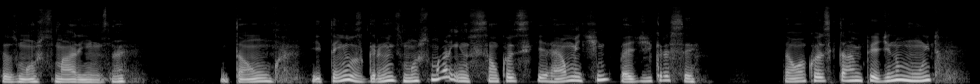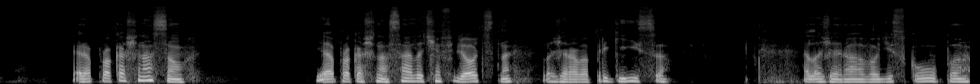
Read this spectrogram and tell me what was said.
seus monstros marinhos, né? Então, e tem os grandes monstros marinhos, que são coisas que realmente impedem de crescer. Então, uma coisa que estava me impedindo muito era a procrastinação. E a procrastinação, ela tinha filhotes, né? Ela gerava preguiça, ela gerava desculpa,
